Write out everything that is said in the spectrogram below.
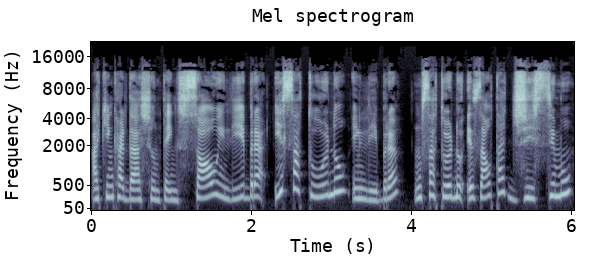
Aqui em Kardashian tem Sol em Libra e Saturno em Libra. Um Saturno exaltadíssimo.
